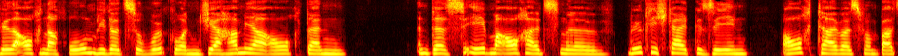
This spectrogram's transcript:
will auch nach Rom wieder zurück. Und wir haben ja auch dann das eben auch als eine Möglichkeit gesehen, auch teilweise von Bad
